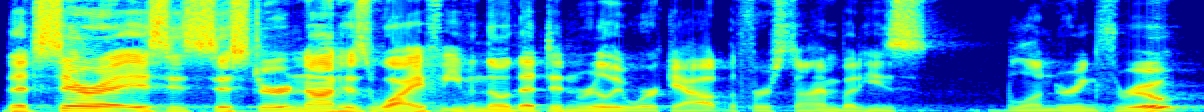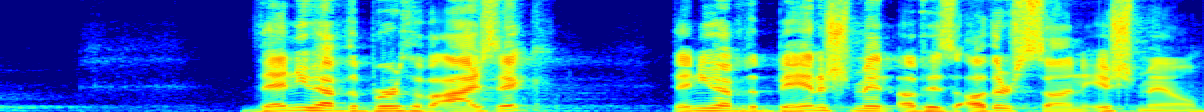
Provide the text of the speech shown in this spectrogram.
that Sarah is his sister, not his wife, even though that didn't really work out the first time, but he's blundering through. Then you have the birth of Isaac. Then you have the banishment of his other son, Ishmael.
